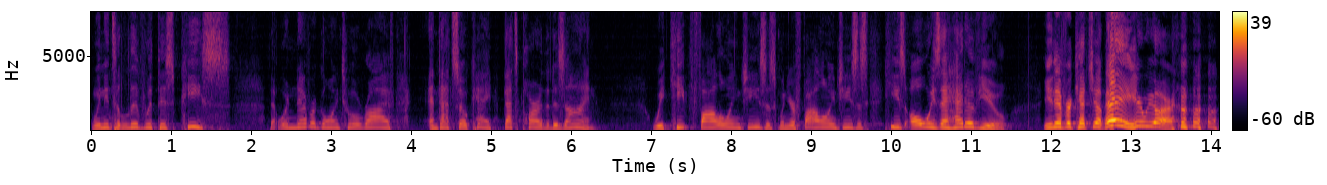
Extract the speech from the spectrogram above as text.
we need to live with this peace that we're never going to arrive. And that's okay. That's part of the design. We keep following Jesus. When you're following Jesus, He's always ahead of you. You never catch up. Hey, here we are.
